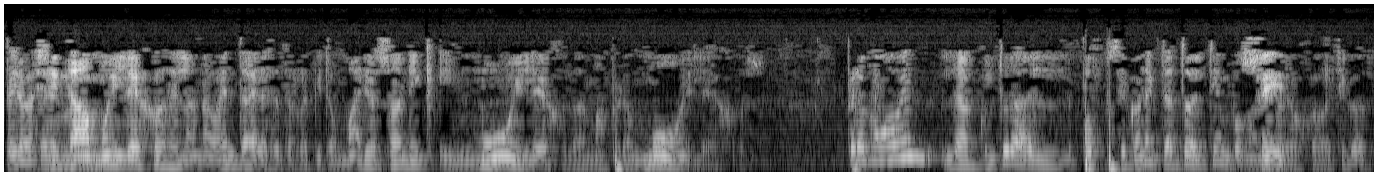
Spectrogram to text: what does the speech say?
Pero Pero Jim estaba muy lejos de los 90, era, te repito, Mario Sonic y muy lejos los demás, pero muy lejos. Pero como ven, la cultura del pop se conecta todo el tiempo con Sí. los videojuegos, chicos.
